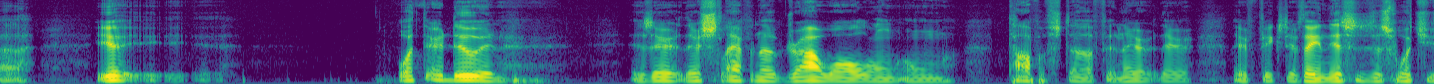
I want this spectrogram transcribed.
Uh, you, what they're doing is they're they're slapping up drywall on on top of stuff, and they're they're they're fixed everything. This is just what you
